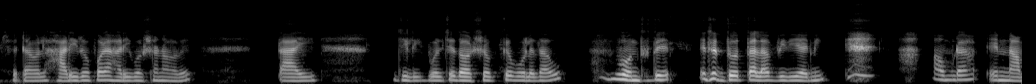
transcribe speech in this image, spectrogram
সেটা হলো হাঁড়ির ওপরে হাঁড়ি বসানো হবে। তাই জিলিক বলছে, দর্শককে বলে দাও, বন্ধুদের, এটা দোতলা বিরিয়ানি। আমরা এর নাম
